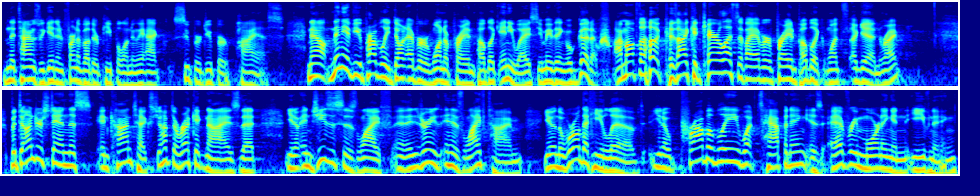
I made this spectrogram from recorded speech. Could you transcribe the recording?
than the times we get in front of other people and we act super duper pious. Now, many of you probably don't ever want to pray in public anyway, so you may think, well, good, I'm off the hook because I could care less if I ever pray in public once again, right? But to understand this in context, you have to recognize that, you know, in Jesus' life, uh, during in his lifetime, you know, in the world that he lived, you know, probably what's happening is every morning and evening,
